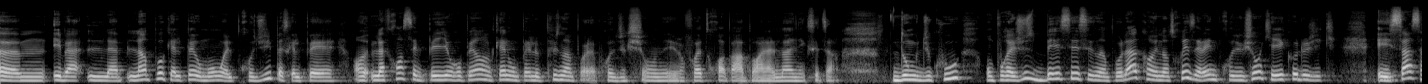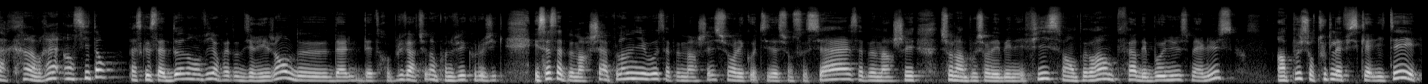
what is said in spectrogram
euh, et ben l'impôt qu'elle paie au moment où elle produit, parce qu'elle paie. la France, c'est le pays européen dans lequel on paie le plus d'impôts à la production. On est genre fois 3 par rapport à l'Allemagne, etc. Donc, du coup, on pourrait juste baisser ces impôts-là quand une entreprise elle a une production qui est écologique. Et ça, ça crée un vrai incitant parce que ça donne envie en fait aux dirigeants d'être plus vertueux d'un point de vue écologique. Et ça, ça peut marcher à plein de niveaux. Ça peut marcher sur les cotisations sociales, ça peut marcher sur l'impôt sur les bénéfices. Enfin, on peut vraiment faire des bonus-malus un peu sur toute la fiscalité.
